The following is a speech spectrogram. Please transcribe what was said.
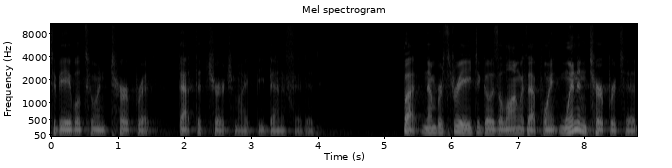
to be able to interpret that the church might be benefited. But number three, to goes along with that point, when interpreted,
